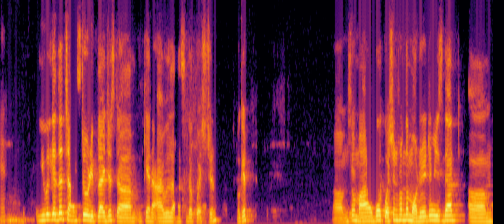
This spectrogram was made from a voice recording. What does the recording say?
And You will get the chance to reply. Just um, can I will ask the question. Okay. Um, so yeah, my the question from the moderator is that um,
